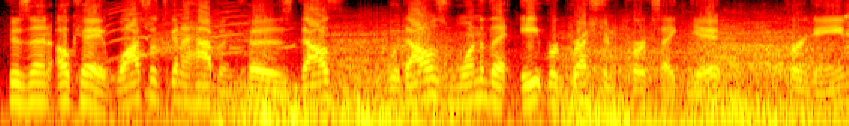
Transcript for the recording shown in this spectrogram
Because then, okay, watch what's gonna happen. Because that was well, that was one of the eight regression perks I get per game,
